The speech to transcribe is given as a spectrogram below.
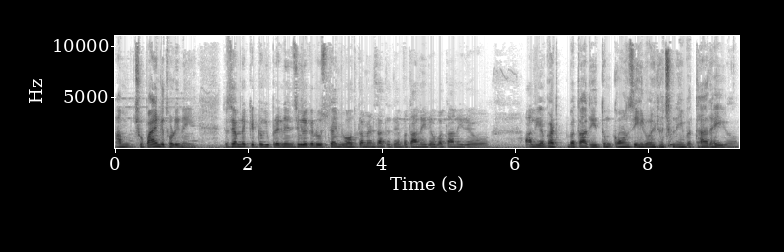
हम छुपाएँगे थोड़ी नहीं। जैसे हमने किट्टू की प्रेगनेंसी को लेकर उस टाइम भी बहुत कमेंट्स आते थे बता नहीं रहे हो बता नहीं रहे हो। आलिया भट्ट बता दी तुम कौन सी हीरोइन हो जो नहीं बता रही हो?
